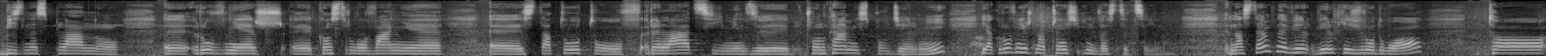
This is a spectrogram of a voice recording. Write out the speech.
biznesplanu, e, również e, konstruowanie statutów, relacji między członkami spółdzielni, jak również na część inwestycyjną. Następne wiel- wielkie źródło to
